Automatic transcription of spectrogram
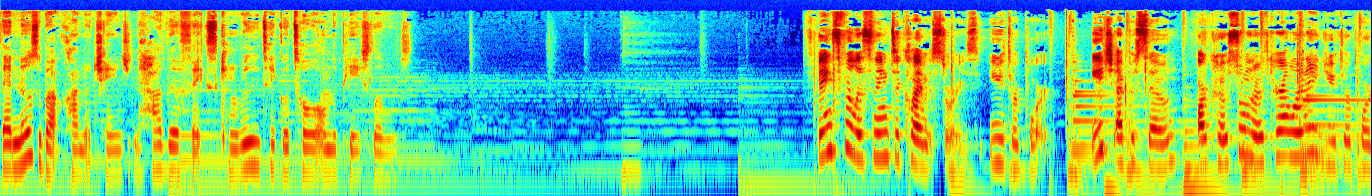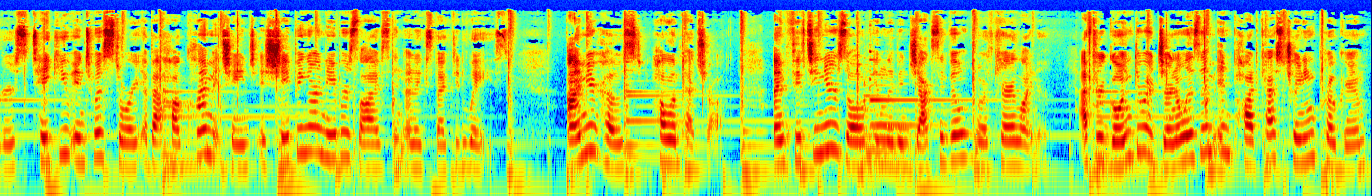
that knows about climate change and how the effects can really take a toll on the pH levels. Thanks for listening to Climate Stories Youth Report. Each episode, our coastal North Carolina youth reporters take you into a story about how climate change is shaping our neighbors' lives in unexpected ways. I'm your host, Holland Petrock. I'm 15 years old and live in Jacksonville, North Carolina. After going through a journalism and podcast training program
